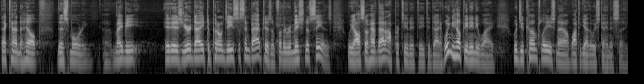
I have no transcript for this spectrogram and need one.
that kind of help this morning. Uh, maybe it is your day to put on Jesus in baptism for the remission of sins. We also have that opportunity today. If we can help you in any way, would you come please now while together we stand and sing?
